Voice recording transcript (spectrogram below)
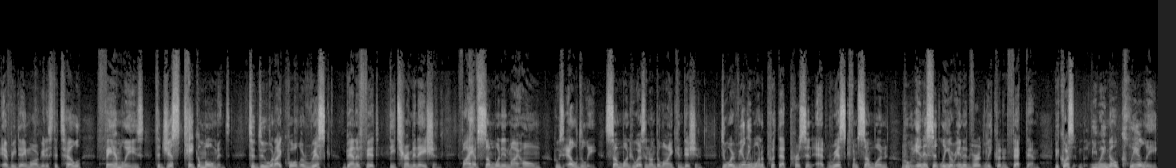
every day, Margaret, is to tell families to just take a moment to do what I call a risk benefit determination. If I have someone in my home who's elderly, someone who has an underlying condition. Do I really want to put that person at risk from someone who mm-hmm. innocently or inadvertently could infect them? Because we know clearly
